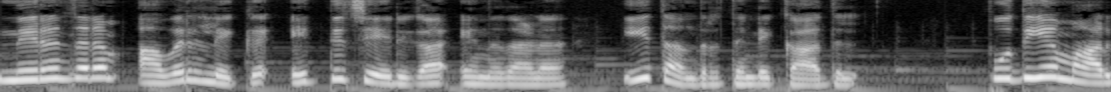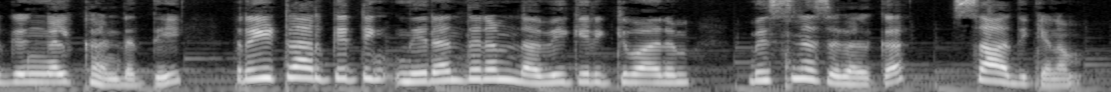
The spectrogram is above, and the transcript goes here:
നിരന്തരം അവരിലേക്ക് എത്തിച്ചേരുക എന്നതാണ് ഈ തന്ത്രത്തിന്റെ കാതൽ. പുതിയ മാർഗങ്ങൾ കണ്ടെത്തി റീടാർഗറ്റിംഗ് നിരന്തരം നവീകരിക്കുവാനും ബിസിനസ്സുകൾക്ക് സാധിക്കണം.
